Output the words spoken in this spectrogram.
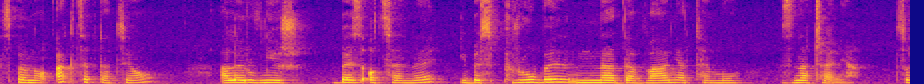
Z pełną akceptacją, ale również bez oceny i bez próby nadawania temu znaczenia, co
